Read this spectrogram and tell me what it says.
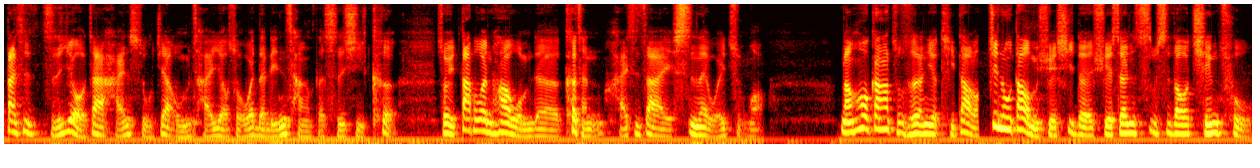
但是只有在寒暑假我们才有所谓的林场的实习课，所以大部分的话我们的课程还是在室内为主哦。然后刚刚主持人有提到了，进入到我们学系的学生是不是都清楚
